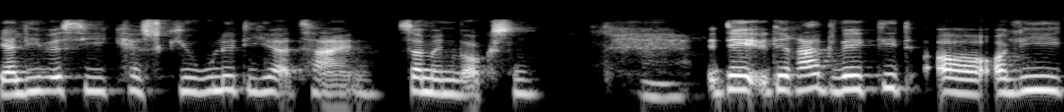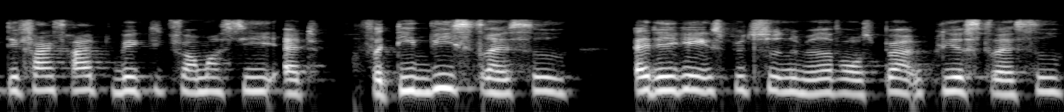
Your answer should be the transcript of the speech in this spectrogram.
jeg lige vil sige, kan skjule de her tegn som en voksen. Mm. Det, det er ret vigtigt, og, og lige, det er faktisk ret vigtigt for mig at sige, at fordi vi er stressede, er det ikke ens betydende med, at vores børn bliver stresset.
